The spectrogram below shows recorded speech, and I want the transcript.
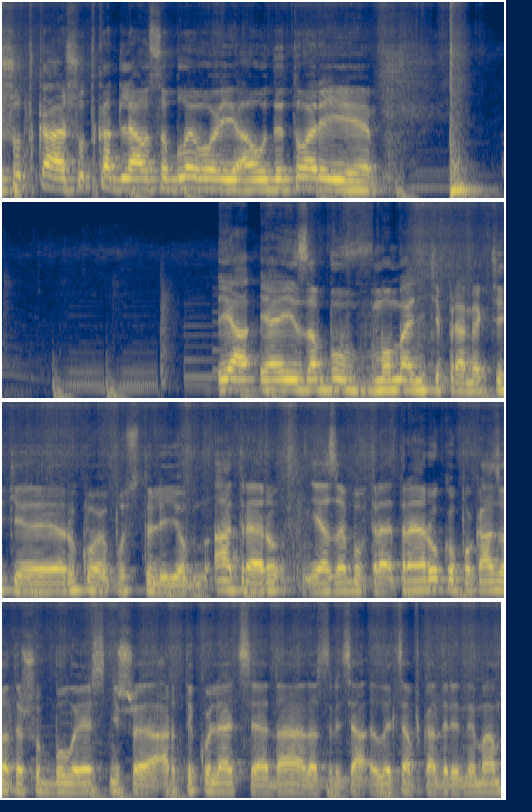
Шутка, шутка для особливої аудиторії. Я, я її забув в моменті, прям як тільки рукою по столі йобну. А, треба я забув, треба, треба руку показувати, щоб було ясніше артикуляція, да, раз лиця, лиця в кадрі нема.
